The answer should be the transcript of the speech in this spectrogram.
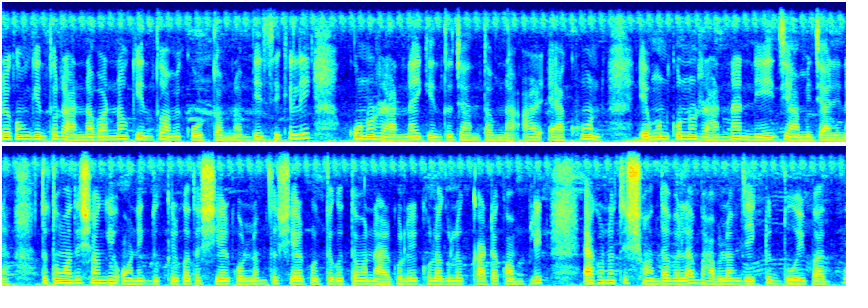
সেরকম কিন্তু রান্না বান্নাও কিন্তু আমি করতাম না। বেসিক্যালি কোনো রান্নাই কিন্তু জানতাম না। আর এখন এমন কোনো রান্না নেই যে আমি জানি না। তো তোমাদের সঙ্গে অনেক দুঃখের কথা শেয়ার করলাম। তো শেয়ার করতে করতে আমার নারকলের খোলাগুলো কাটা কমপ্লিট এখন হচ্ছে সন্ধ্যাবেলা ভাবলাম যে একটু দই পাতবো।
